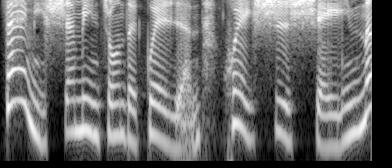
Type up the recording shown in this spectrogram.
在你生命中的贵人会是谁呢？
